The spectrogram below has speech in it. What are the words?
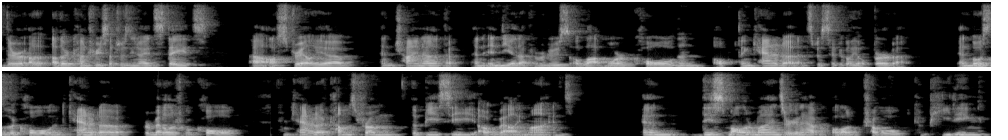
there are other countries such as the United States, uh, Australia, and China that, and India that produce a lot more coal than, than Canada and specifically Alberta. And most of the coal in Canada, or metallurgical coal from Canada, comes from the BC Elk Valley mines. And these smaller mines are going to have a lot of trouble competing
